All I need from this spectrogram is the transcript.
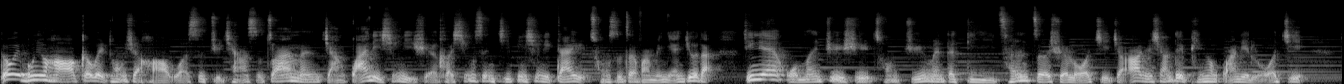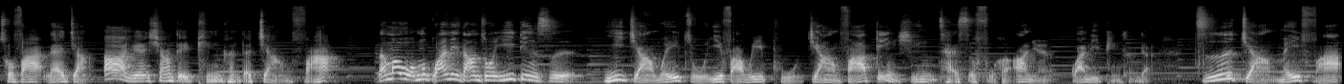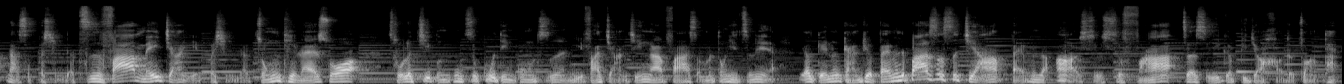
各位朋友好，各位同学好，我是举强，是专门讲管理心理学和新生疾病心理干预，从事这方面研究的。今天我们继续从局门的底层哲学逻辑，叫二元相对平衡管理逻辑出发来讲二元相对平衡的讲法。那么我们管理当中一定是以讲为主，以法为辅，讲法并行才是符合二元管理平衡的。只奖没罚那是不行的，只罚没奖也不行的。总体来说，除了基本工资、固定工资，你发奖金啊，发什么东西之类，要给人感觉百分之八十是奖，百分之二十是罚，这是一个比较好的状态。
